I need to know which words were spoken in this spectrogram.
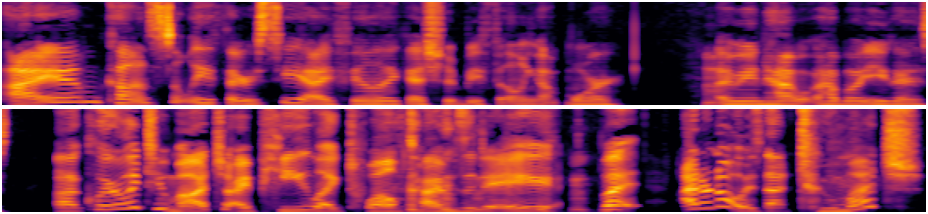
I am constantly thirsty. I feel like I should be filling up more. Hmm. I mean, how how about you guys? Uh, clearly too much. I pee like twelve times a day, but I don't know. Is that too much?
